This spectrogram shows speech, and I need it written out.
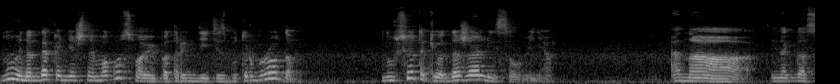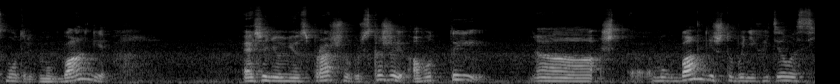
Ну, иногда, конечно, я могу с вами потрындеть и с бутербродом, но все-таки вот даже Алиса у меня, она иногда смотрит мукбанги, я сегодня у нее спрашиваю, говорю, скажи, а вот ты ш- мукбанги, чтобы не хотелось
